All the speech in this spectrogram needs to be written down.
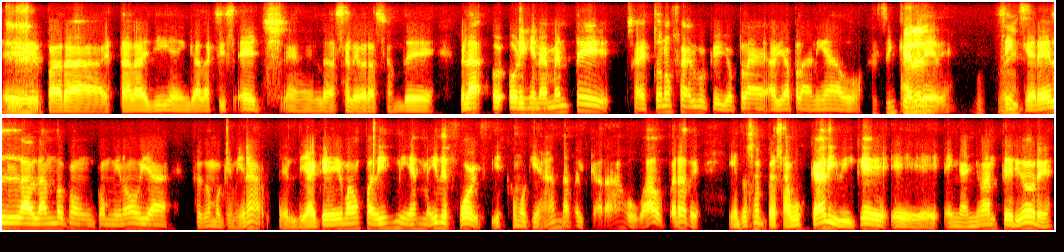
Eh, para estar allí en Galaxy's Edge en la celebración de... ¿verdad? Originalmente, o sea, esto no fue algo que yo había planeado. Sin querer. Sin querer, hablando con, con, mi novia, fue como que, mira, el día que vamos para Disney es May the 4th. Y es como que, anda, para el carajo, wow, espérate. Y entonces empecé a buscar y vi que eh, en años anteriores,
